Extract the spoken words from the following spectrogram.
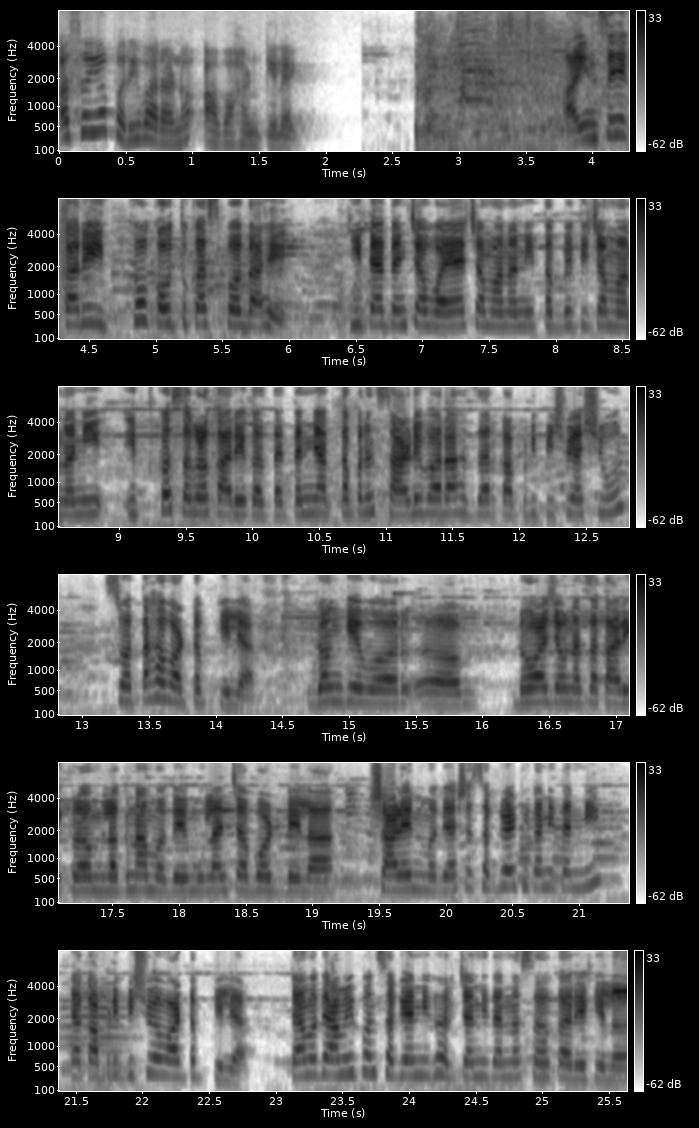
असं या परिवारानं आवाहन केलंय. आईंचं हे कार्य इतकं कौतुकास्पद आहे की त्या त्यांच्या वयाच्या मानाने तब्येतीच्या मानाने इतकं सगळं कार्य करतात त्यांनी आत्तापर्यंत साडेबारा हजार कापडी पिशव्या शिवून स्वतः वाटप केल्या. गंगेवर डोळा जेवणाचा कार्यक्रम लग्नामध्ये मुलांच्या बर्थडेला शाळेंमध्ये अशा सगळ्या ठिकाणी त्यांनी त्या कापडी पिशव्या वाटप केल्या. त्यामध्ये आम्ही पण सगळ्यांनी घरच्यांनी त्यांना सहकार्य केलं.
